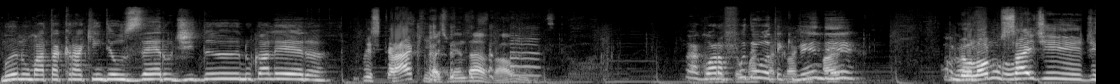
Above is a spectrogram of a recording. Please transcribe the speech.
Mano, o mata Kraken deu zero de dano, galera. Esse crack? Pode vendaval, mano. Agora Então, fudeu, vou ter que Kraken vender. O meu LOL não sai de, de,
